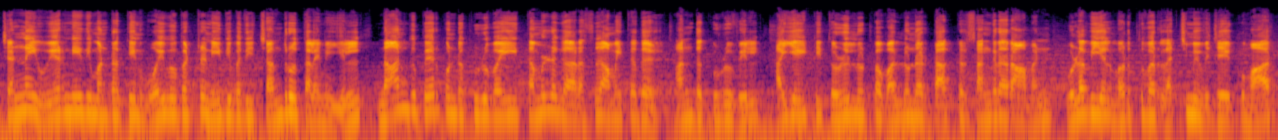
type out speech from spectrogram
சென்னை உயர்நீதிமன்றத்தின் ஓய்வு பெற்ற நீதிபதி சந்துரு தலைமையில் நான்கு பேர் கொண்ட குழுவை தமிழக அரசு அமைத்தது. அந்த குழுவில் ஐஐடி தொழில்நுட்ப வல்லுநர் டாக்டர் சங்கரராமன் உளவியல் மருத்துவர் லட்சுமி விஜயகுமார்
